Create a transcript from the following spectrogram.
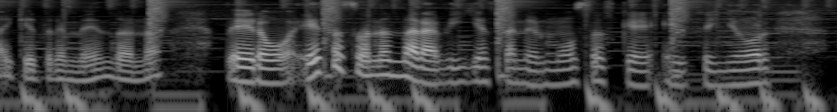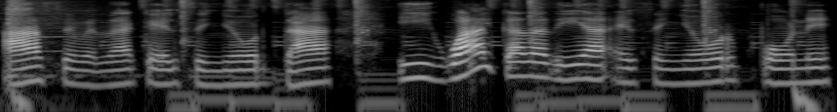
ay, qué tremendo, ¿no? Pero esas son las maravillas tan hermosas que el Señor hace, ¿verdad? Que el Señor da. Igual cada día el Señor pone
